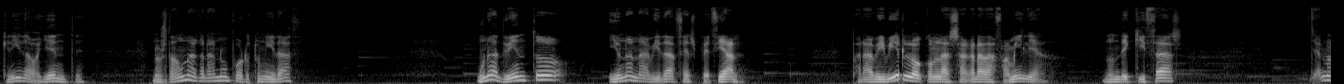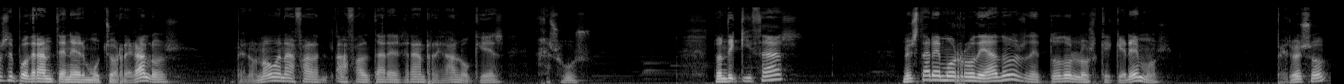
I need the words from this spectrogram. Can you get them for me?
querida oyente, nos da una gran oportunidad. Un adviento y una Navidad especial para vivirlo con la Sagrada Familia, donde quizás ya no se podrán tener muchos regalos, pero no van a, faltar el gran regalo que es Jesús, donde quizás no estaremos rodeados de todos los que queremos, pero eso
